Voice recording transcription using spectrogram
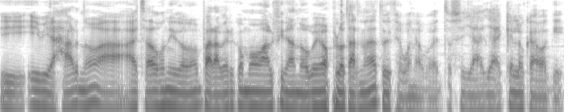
y, viajar ¿no? A, Estados Unidos ¿no? para ver cómo al final no veo explotar nada, tú dices, bueno, pues entonces ya, ya ¿qué es lo que hago aquí?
